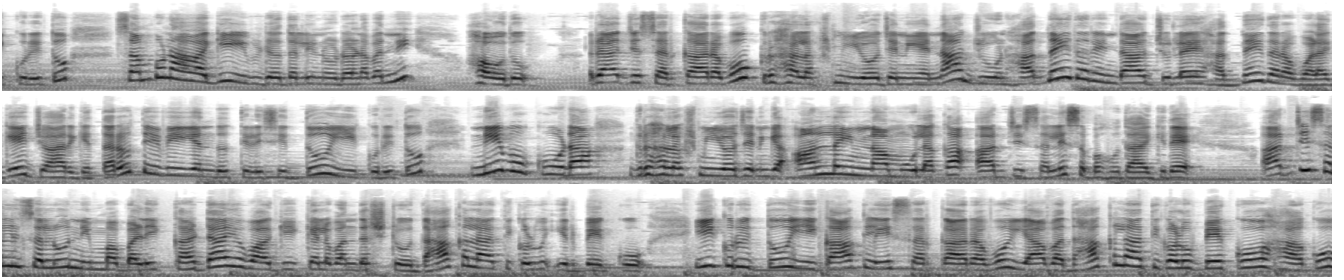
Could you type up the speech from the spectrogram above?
ಈ ಕುರಿತು ಸಂಪೂರ್ಣವಾಗಿ ಈ ವಿಡಿಯೋದಲ್ಲಿ ನೋಡೋಣ ಬನ್ನಿ. ಹೌದು ರಾಜ್ಯ ಸರ್ಕಾರವು ಗೃಹಲಕ್ಷ್ಮಿ ಯೋಜನೆಯನ್ನ ಜೂನ್ ಹದಿನೈದರಿಂದ ಜುಲೈ ಹದಿನೈದರ ಒಳಗೆ ಜಾರಿಗೆ ತರುತ್ತೇವೆ ಎಂದು ತಿಳಿಸಿದ್ದು, ಈ ಕುರಿತು ನೀವು ಕೂಡ ಗೃಹಲಕ್ಷ್ಮಿ ಯೋಜನೆಗೆ ಆನ್ಲೈನ್ನ ಮೂಲಕ ಅರ್ಜಿ ಸಲ್ಲಿಸಬಹುದಾಗಿದೆ. ಅರ್ಜಿ ಸಲ್ಲಿಸಲು ನಿಮ್ಮ ಬಳಿ ಕಡ್ಡಾಯವಾಗಿ ಕೆಲವೊಂದಷ್ಟು ದಾಖಲಾತಿಗಳು ಇರಬೇಕು. ಈ ಕುರಿತು ಈಗಾಗಲೇ ಸರ್ಕಾರವು ಯಾವ ದಾಖಲಾತಿಗಳು ಬೇಕು ಹಾಗೂ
